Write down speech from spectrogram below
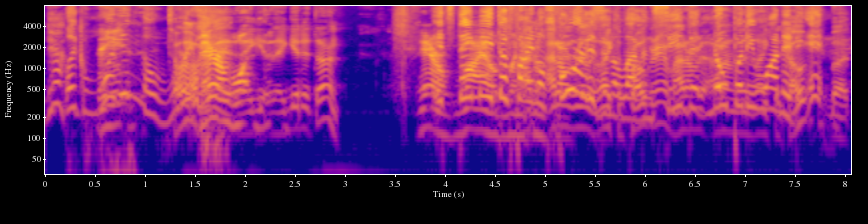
Yeah. Like, what They- in the world? They're man, wa- they, get, they get it done. They're It's they made the Final comes I to- don't Four really is an like the 11 seed that nobody really like wanted coach, in. But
